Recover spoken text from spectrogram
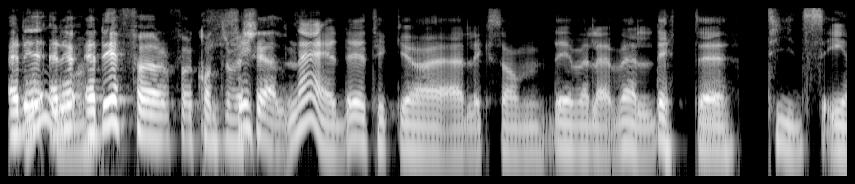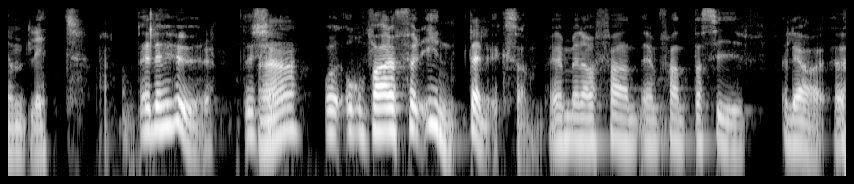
Är det, är det, Oh. är det för, för kontroversiellt? Shit, nej, det tycker jag är liksom, det är väl väldigt eh, tidsenligt. Eller hur? Det kän... Ja. och, och varför inte liksom? Jag menar, fan, en fantasi... Eller ja,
